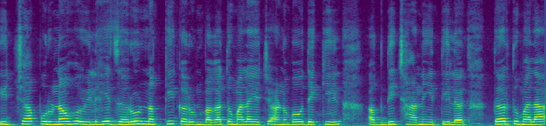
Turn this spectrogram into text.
इच्छा पूर्ण होईल हे जरूर नक्की करून बघा. तुम्हाला याचे अनुभव देखील अगदी छान येतीलच तर तुम्हाला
